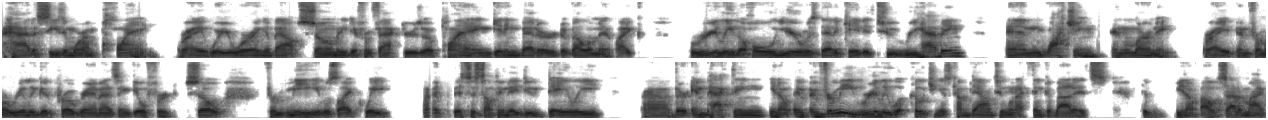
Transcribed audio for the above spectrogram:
had a season where I'm playing, right? Where you're worrying about so many different factors of playing, getting better, development. Like, really, the whole year was dedicated to rehabbing and watching and learning, right? And from a really good program as in Guilford. So, for me, it was like, wait, this is something they do daily. Uh, they're impacting, you know, and, and, for me, really what coaching has come down to when I think about it, it's the, you know, outside of my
